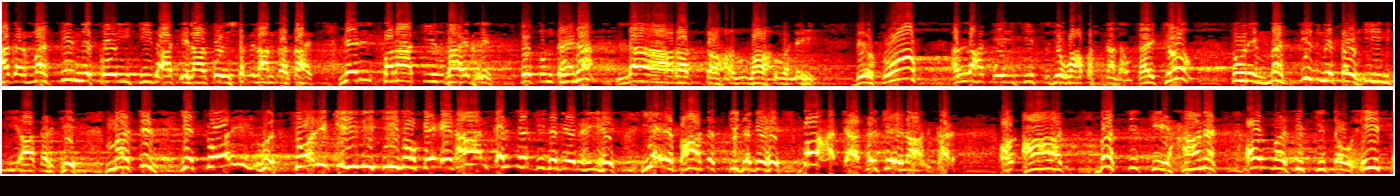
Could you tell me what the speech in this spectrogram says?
اگر مسجد میں کوئی چیز آ کے کوئی شخص اعلان کرتا ہے، میری فلاں چیز غائب ہے، تو تم کہنا نا لا رد اللہ علیہ۔ دیکھو اللہ تیری چیز تجھے واپس نہ لوٹا ہے کیوں؟ تو نے مسجد میں توہین کی آ کر کے۔ مسجد یہ چوری چوری کی ہوئی چیزوں کے اعلان کرنے کی جگہ نہیں ہے۔ یہ عبادت کی جگہ ہے۔ باہر جا کر کے اعلان کر۔ اور آج مسجد کی حانت اور مسجد کی توحید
